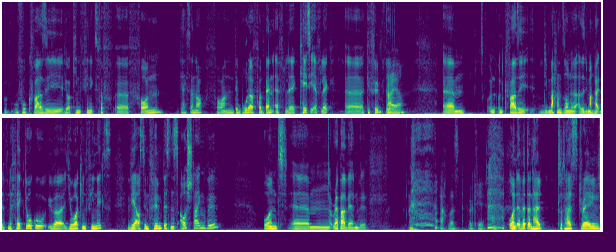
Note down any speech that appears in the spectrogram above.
wo quasi Joaquin Phoenix äh, von, wie heißt er noch, von dem Bruder von Ben Affleck, Casey Affleck, äh, gefilmt wird. Ah ja. Ähm, und, und quasi, die machen so eine, also die machen halt eine, eine Fake-Doku über Joaquin Phoenix, wie er aus dem Filmbusiness aussteigen will und ähm, Rapper werden will. Ach was, okay. Und er wird dann halt total strange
